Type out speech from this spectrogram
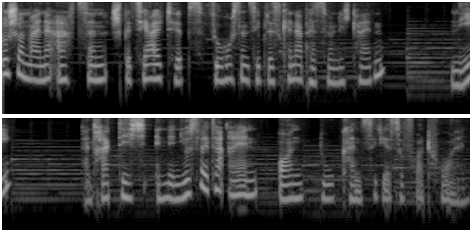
du schon meine 18 Spezialtipps für hochsensible Scannerpersönlichkeiten? Nee? Dann trag dich in den Newsletter ein und du kannst sie dir sofort holen.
